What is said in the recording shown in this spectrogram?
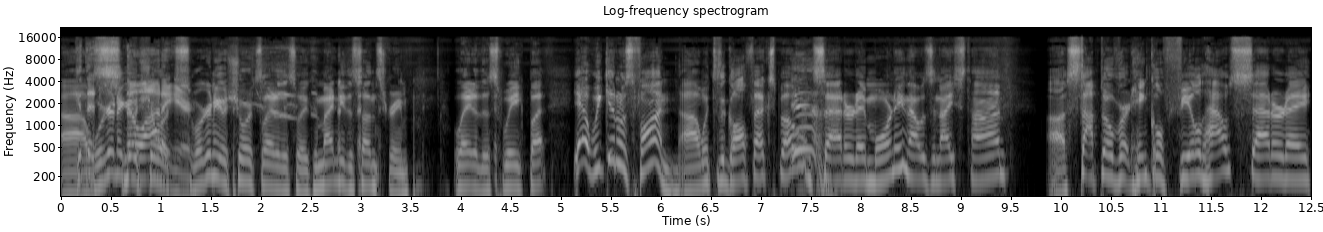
uh, we're gonna go snow shorts. We're gonna go shorts later this week. We might need the sunscreen later this week, but yeah, weekend was fun. Uh, went to the golf expo on Saturday morning. That was a nice time. Uh, stopped over at Hinkle Fieldhouse Saturday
